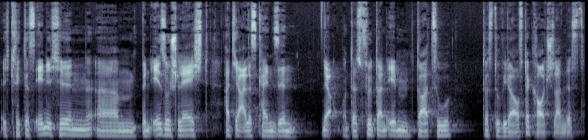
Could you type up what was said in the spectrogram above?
ich krieg das eh nicht hin, ähm, bin eh so schlecht, hat ja alles keinen Sinn. Ja, und das führt dann eben dazu, dass du wieder auf der Couch landest.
